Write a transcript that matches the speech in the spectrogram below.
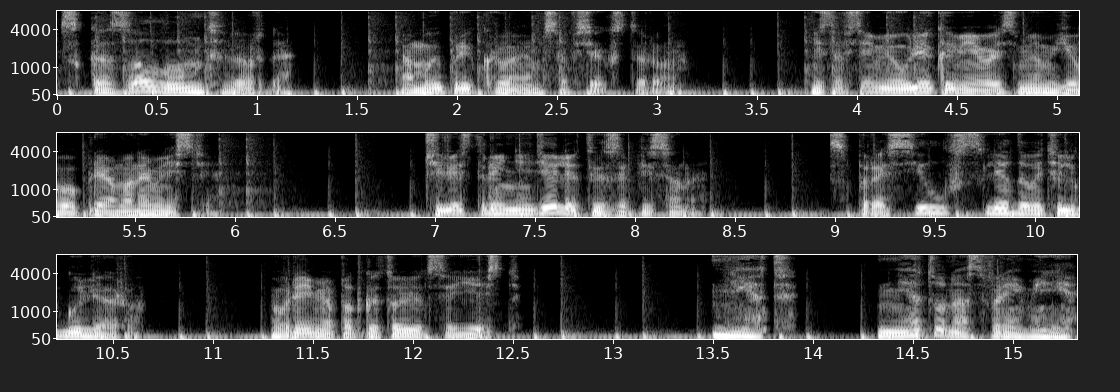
Сказал он твердо. А мы прикроем со всех сторон. И со всеми уликами возьмем его прямо на месте. Через три недели ты записана?» — спросил следователь Гуляру. «Время подготовиться есть». «Нет, нет у нас времени»,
